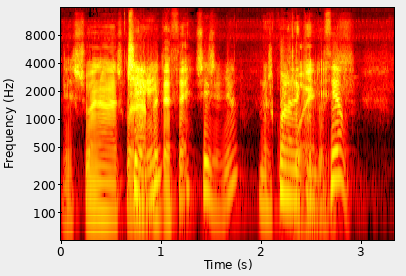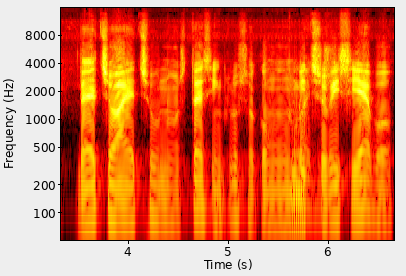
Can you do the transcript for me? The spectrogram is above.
¿Le suena la escuela sí, PTC? sí, señor. La escuela de Pues, conducción. De hecho, ha hecho unos test incluso con un Mitsubishi Evo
